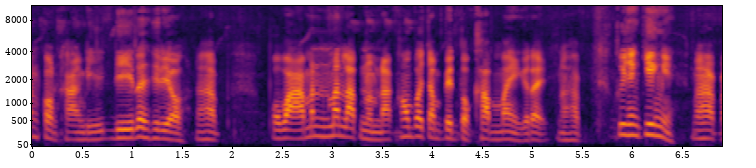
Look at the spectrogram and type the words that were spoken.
มันค่อนข้างดีดีเลยทีเดียวนะครับ เพราะว่ามันมันรับน้ำหนักเขาไ่จำเป็นตกคำไม่ก็ได้นะครับ คือยังกิ่งนี่นะครับ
